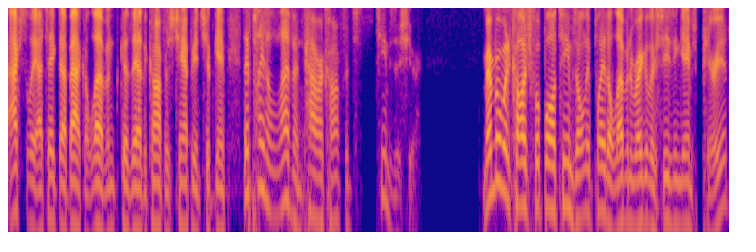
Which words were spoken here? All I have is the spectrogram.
Actually, I take that back 11 because they had the conference championship game. They played 11 power conference teams this year. Remember when college football teams only played 11 regular season games, period?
